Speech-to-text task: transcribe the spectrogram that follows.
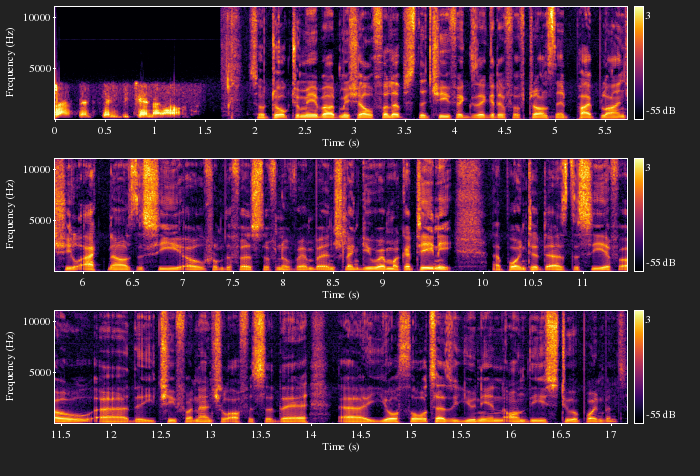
Transnet can be turned around. So, talk to me about Michelle Phillips, the chief executive of Transnet Pipeline. She'll act now as the CEO from the 1st of November, and Hlengiwe Makhathini, appointed as the CFO, uh, the chief financial officer there. Uh, your thoughts as a union on these two appointments?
